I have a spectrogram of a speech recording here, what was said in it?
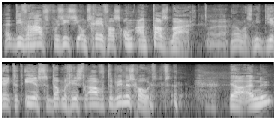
Hè, Die Verhaafspositie omschreef als onaantastbaar. Nou, was niet direct het eerste dat me gisteravond te binnen schoot. Ja, en nu?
